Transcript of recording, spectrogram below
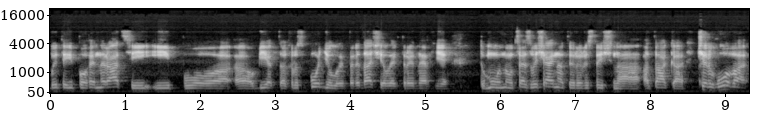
бити і по генерації, і по е, об'єктах розподілу і передачі електроенергії. Тому ну це звичайна терористична атака, чергова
